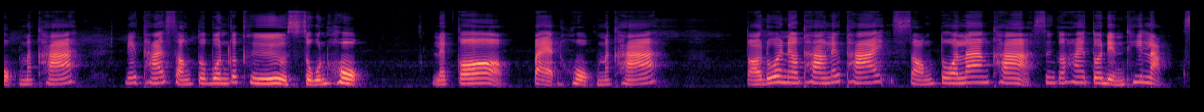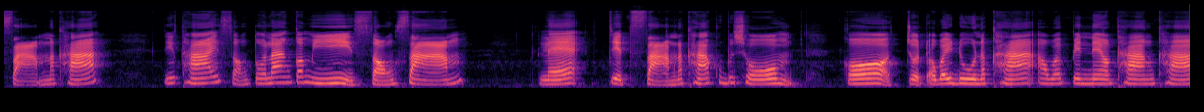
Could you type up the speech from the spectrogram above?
6 นะคะ เลขท้าย 2 ตัวบนก็คือ 06 และก็ 86 นะคะ ต่อด้วยแนวทางเลขท้าย 2 ตัวล่างค่ะ ซึ่งก็ให้ตัวเด่นที่หลัก 3 นะคะ เลขท้าย 2 ตัวล่างก็มี 2 3 และ 7 3 นะคะ คุณผู้ชม ก็จดเอาไว้ดูนะคะ เอาไว้เป็นแนวทางค่ะ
